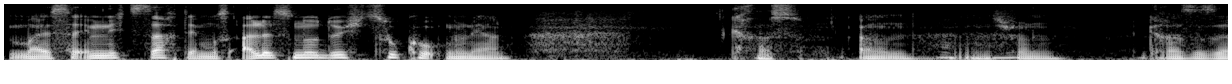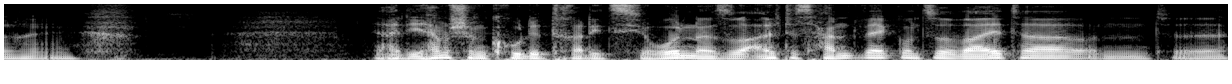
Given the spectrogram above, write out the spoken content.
Meister ihm nichts sagt. Der muss alles nur durch Zugucken lernen. Krass. Und das ist schon eine krasse Sache, ey. Ja, die haben schon coole Traditionen, also altes Handwerk und so weiter und äh,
